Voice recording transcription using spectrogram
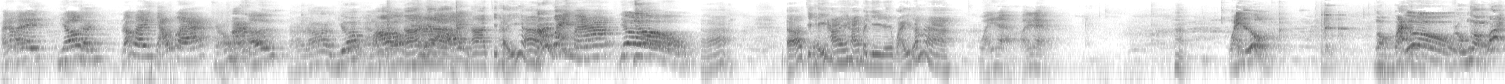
Mày nói mày đi, vô đi Rót đi, nhậu mà nhậu hả Ừ trời ơi vô. À, một nha à, chị thủy ha. Nói quay mà. Vô. Đó. Đó chị thủy hai hai bà gì này quậy lắm à. Quậy nè, quậy nè. Quay luôn. Ngon quá. Vô. Rượu ngon quá.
